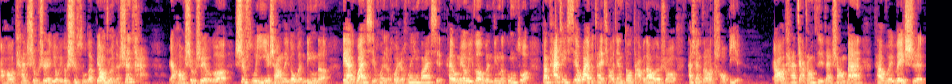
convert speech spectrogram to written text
然后他是不是有一个世俗的标准的身材？然后是不是有个世俗意义上的一个稳定的恋爱关系，或者或者婚姻关系？他有没有一个稳定的工作？当他这些外在条件都达不到的时候，他选择了逃避，然后他假装自己在上班，他维维持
